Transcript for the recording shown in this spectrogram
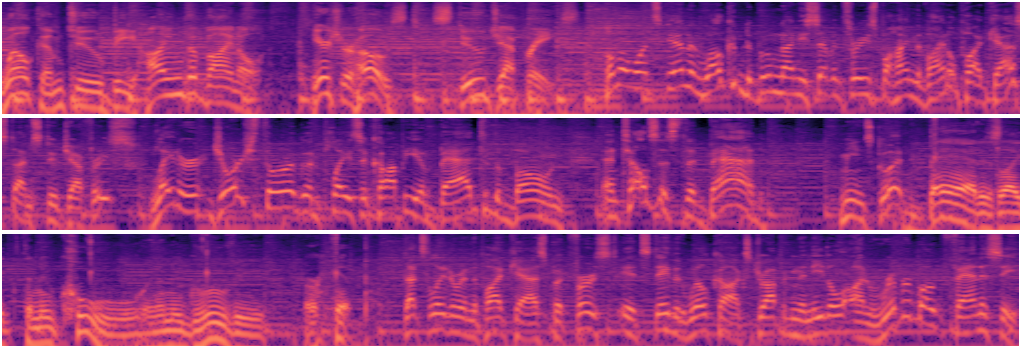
Welcome to Behind the Vinyl. Here's your host, Stu Jeffries. Hello, once again, and welcome to Boom 97.3's Behind the Vinyl podcast. I'm Stu Jeffries. Later, George Thorogood plays a copy of Bad to the Bone and tells us that bad means good. Bad is like the new cool or the new groovy or hip. That's later in the podcast, but first, it's David Wilcox dropping the needle on Riverboat Fantasy,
